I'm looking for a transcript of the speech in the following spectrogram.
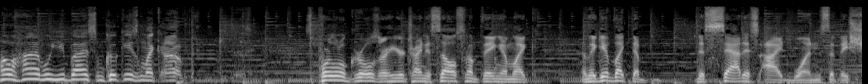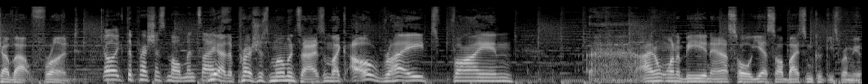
"Oh, hi, will you buy some cookies?" I'm like, "Oh, these poor little girls are here trying to sell something." I'm like, and they give like the the saddest eyed ones that they shove out front. Oh, like the precious moments. I Yeah, the precious moments eyes. I'm like, "All right, fine." I don't want to be an asshole. Yes, I'll buy some cookies from you.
